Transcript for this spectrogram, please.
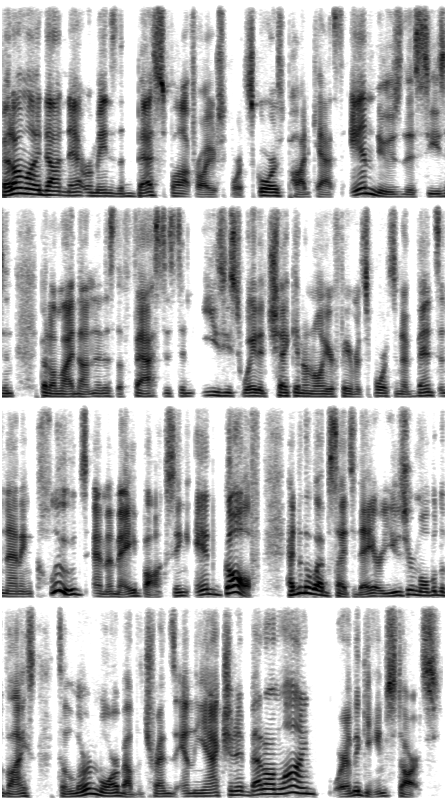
BetOnline.net remains the best spot for all your sports scores, podcasts, and news this season. BetOnline.net is the fastest and easiest way to check in on all your favorite sports and events, and that includes MMA, boxing, and golf. Head to the website today or use your mobile device to learn more about the trends and the action at BetOnline, where the game starts.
